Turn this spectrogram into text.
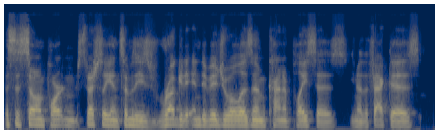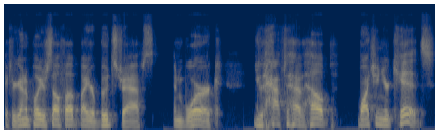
This is so important, especially in some of these rugged individualism kind of places. You know, the fact is, if you're going to pull yourself up by your bootstraps and work, you have to have help watching your kids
